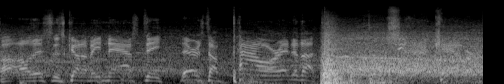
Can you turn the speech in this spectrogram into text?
Uh-oh, this is going to be nasty. There's the power into the jackhammer.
